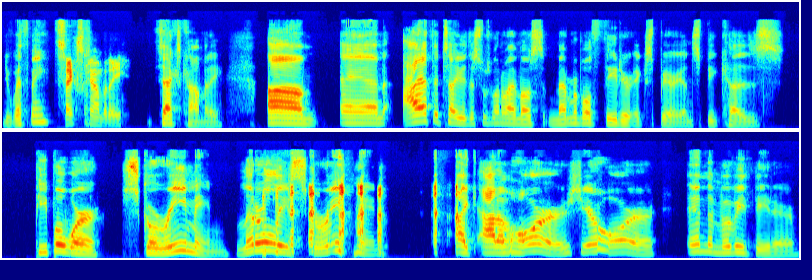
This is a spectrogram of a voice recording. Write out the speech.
You with me? Sex comedy. sex comedy. Um, and I have to tell you, this was one of my most memorable theater experience because people were screaming, literally screaming, like out of horror, sheer horror in the movie theater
